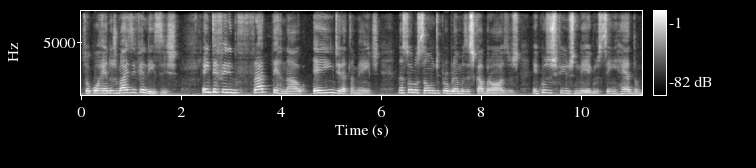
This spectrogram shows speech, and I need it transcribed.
socorrendo os mais infelizes, e interferindo fraternal e indiretamente na solução de problemas escabrosos em cujos fios negros se enredam.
